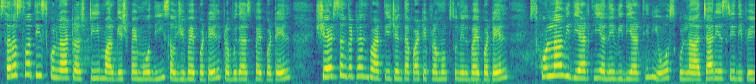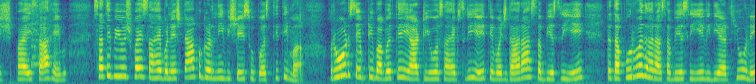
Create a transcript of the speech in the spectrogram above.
સરસ્વતી સ્કૂલના ટ્રસ્ટી માર્ગેશભાઈ મોદી સૌજીભાઈ પટેલ, પ્રભુદાસભાઈ પટેલ, શહેર સંગઠન ભારતીય જનતા પાર્ટી પ્રમુખ સુનિલભાઈ પટેલ, સ્કૂલના વિદ્યાર્થી અને વિદ્યાર્થીનીઓ, સ્કૂલના આચાર્ય શ્રી દીપેશભાઈ સાહેબ સાથે પિયુષભાઈ સાહેબ અને સ્ટાફગણની વિશેષ ઉપસ્થિતિમાં રોડ સેફટી બાબતે આરટીઓ સાહેબશ્રીએ તેમજ ધારાસભ્યશ્રીએ તથા પૂર્વ ધારાસભ્યશ્રીએ વિદ્યાર્થીઓને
